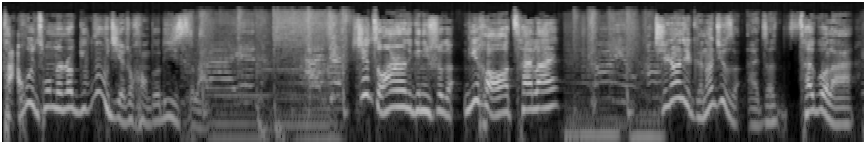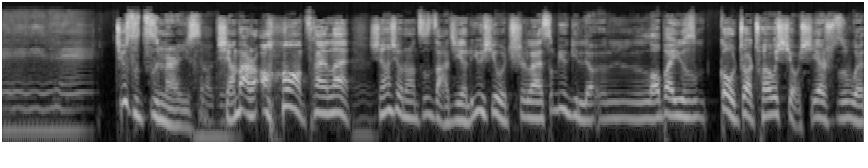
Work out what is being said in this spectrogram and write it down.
他会从那儿给误解出很多的意思来。I just 其实早上人就跟你说个你好，才来，其实人家可能就是哎这才过来，就是字面意思。想大人啊才来，想小人是咋接了？又嫌我迟来，是不是又给老老板又是告状传我小鞋，说是我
